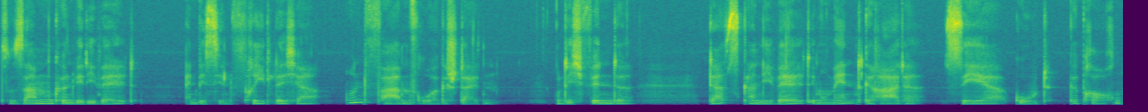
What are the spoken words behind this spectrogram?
Zusammen können wir die Welt ein bisschen friedlicher und farbenfroher gestalten. Und ich finde, das kann die Welt im Moment gerade sehr gut gebrauchen.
